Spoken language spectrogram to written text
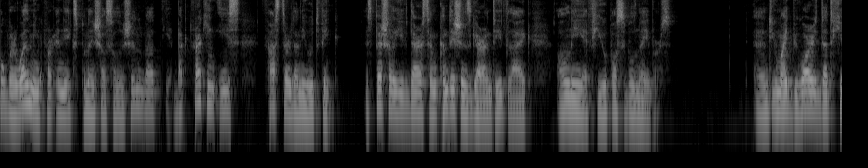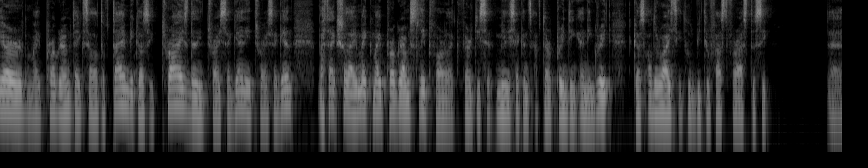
overwhelming for any exponential solution, but backtracking is faster than you would think, especially if there are some conditions guaranteed like only a few possible neighbors. And you might be worried that here my program takes a lot of time because it tries, then it tries again, it tries again. But actually I make my program sleep for like 30 milliseconds after printing any grid because otherwise it would be too fast for us to see. Uh,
